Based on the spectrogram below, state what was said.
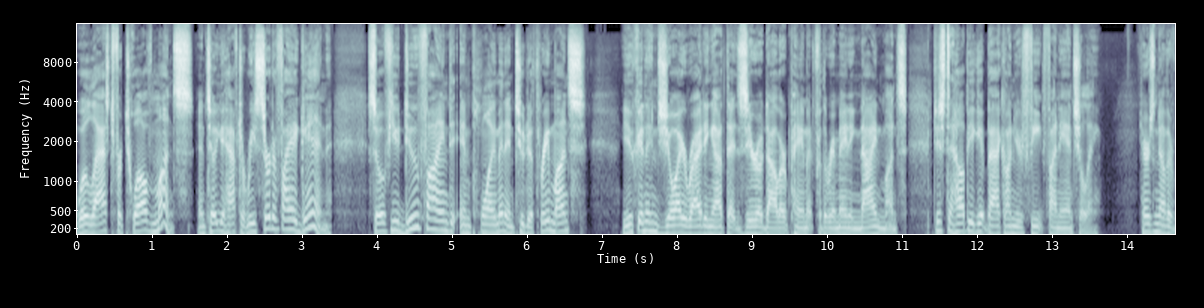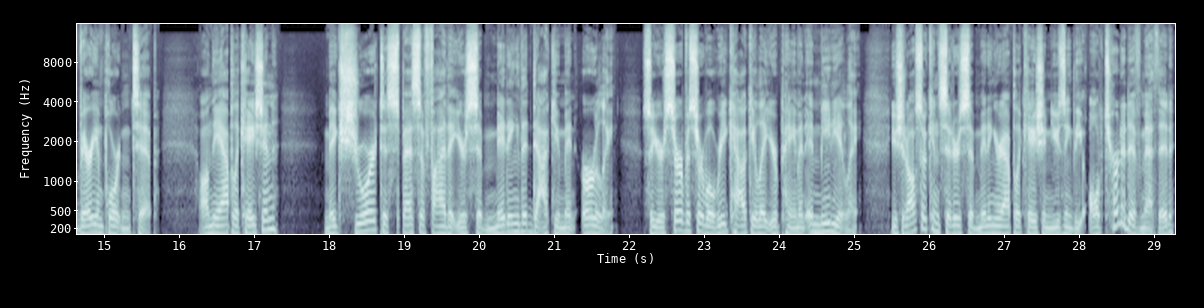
will last for 12 months until you have to recertify again. So if you do find employment in two to three months, you can enjoy writing out that $0 payment for the remaining nine months just to help you get back on your feet financially. Here's another very important tip. On the application, make sure to specify that you're submitting the document early so your servicer will recalculate your payment immediately. You should also consider submitting your application using the alternative method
